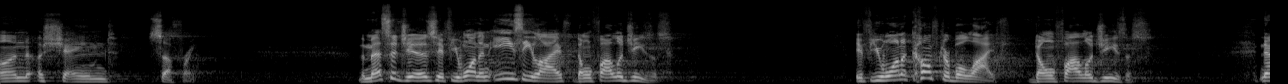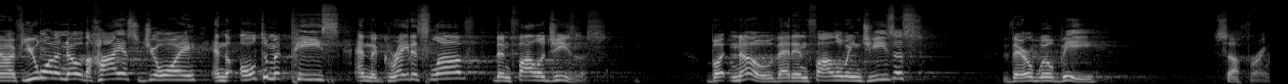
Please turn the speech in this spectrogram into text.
unashamed suffering. The message is if you want an easy life, don't follow Jesus. If you want a comfortable life, don't follow Jesus. Now, if you want to know the highest joy and the ultimate peace and the greatest love, then follow Jesus. But know that in following Jesus, there will be suffering.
